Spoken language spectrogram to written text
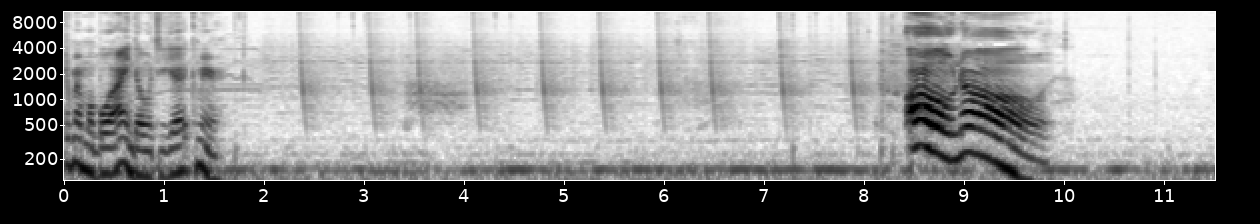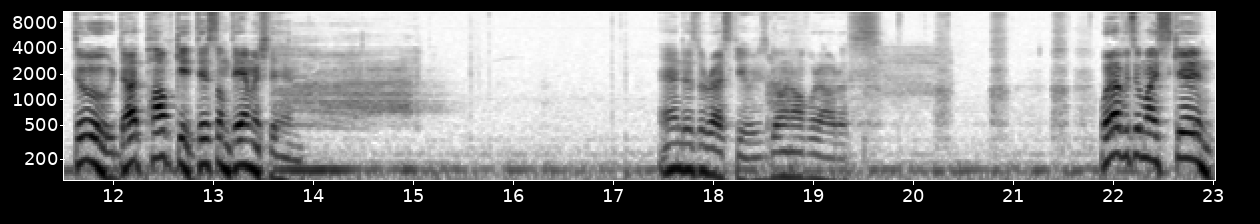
Come here, my boy. I ain't done with you yet. Come here. Oh no! Dude, that pumpkin did some damage to him. And there's the rescue. He's going off without us. what happened to my skin?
